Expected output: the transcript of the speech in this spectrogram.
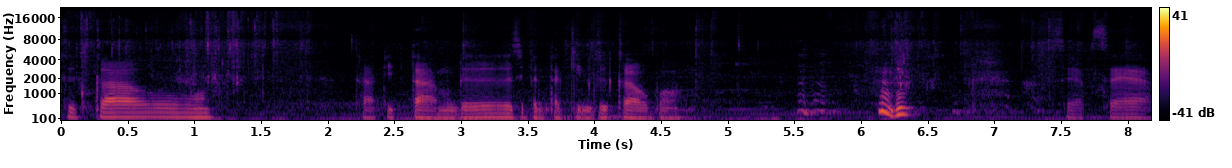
คือเก่าถ้าติดตามเด้อสิเป็นตะกินคือเก่าบอแซบแซบ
